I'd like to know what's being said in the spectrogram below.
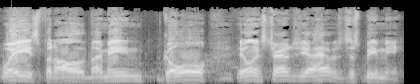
ways. But all of my main goal, the only strategy I have is just be me.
